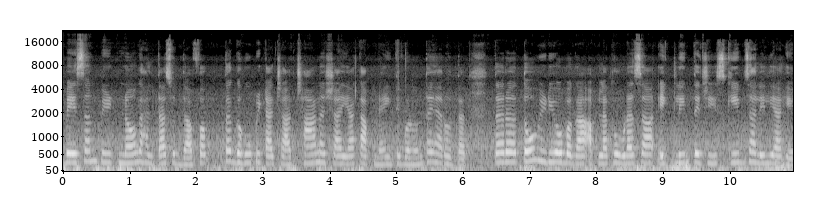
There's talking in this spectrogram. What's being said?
बेसन पीठ न घालतासुद्धा फक्त गहू पिठाच्या छान अशा या कापण्या इथे बनवून तयार होतात. तर तो व्हिडिओ बघा आपला थोडासा एक क्लिप त्याची स्किप झालेली आहे.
